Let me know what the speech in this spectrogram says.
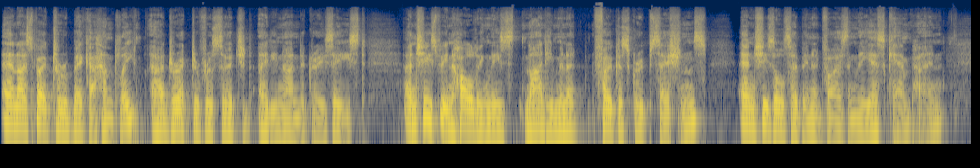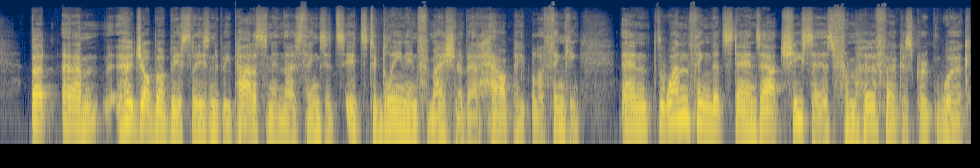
And I spoke to Rebecca Huntley, uh, Director of Research at 89 Degrees East, and she's been holding these 90 minute focus group sessions, and she's also been advising the Yes campaign. But um, her job obviously isn't to be partisan in those things. It's it's to glean information about how people are thinking. And the one thing that stands out, she says, from her focus group work,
